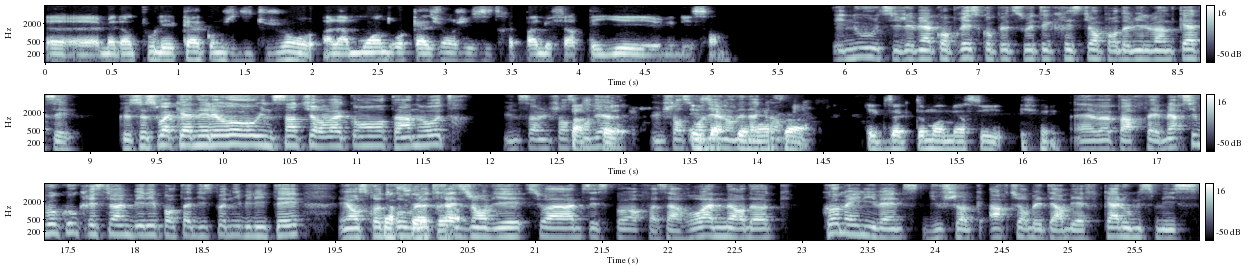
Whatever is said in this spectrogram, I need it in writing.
mais dans tous les cas, comme je dis toujours, à la moindre occasion, je n'hésiterai pas à le faire payer et le descendre. Et nous, si j'ai bien compris, ce qu'on peut te souhaiter, Christian, pour 2024, c'est que ce soit Canelo, une ceinture vacante, un autre une, une chance mondiale. Une chance mondiale, on est d'accord. Exactement, merci. Eh ben, parfait. Merci beaucoup, Christian Mbili, pour ta disponibilité. Et on se retrouve le 13 janvier sur RMC Sport face à Rohan Murdoch, comme main event du choc Arthur Beterbiev, Callum Smith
